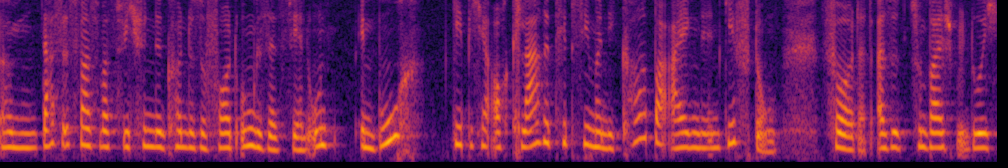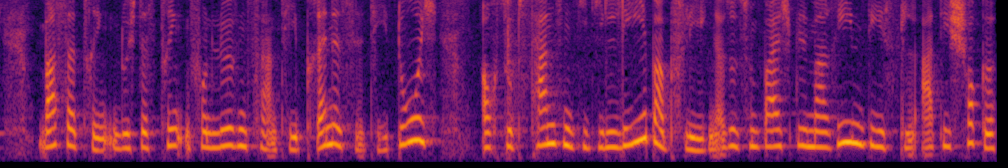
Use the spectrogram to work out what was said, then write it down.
Ähm, das ist was, was ich finde, könnte sofort umgesetzt werden. Und im Buch gebe ich ja auch klare Tipps, wie man die körpereigene Entgiftung fördert. Also zum Beispiel durch Wasser trinken, durch das Trinken von Löwenzahntee, Brennnesseltee, durch auch Substanzen, die die Leber pflegen, also zum Beispiel Mariendistel, Artischocke,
